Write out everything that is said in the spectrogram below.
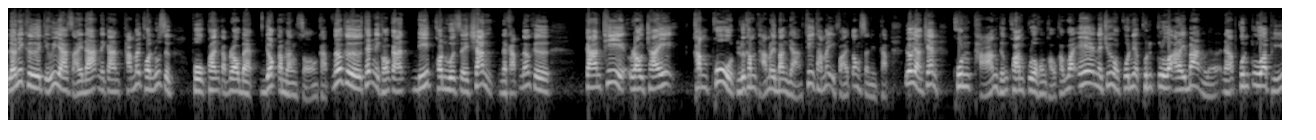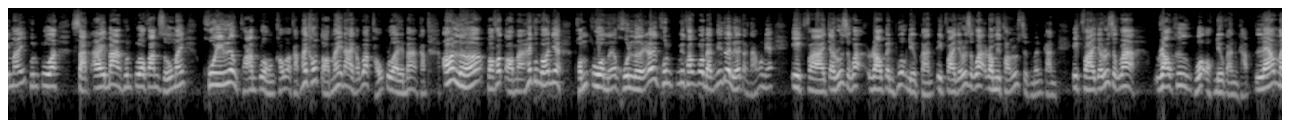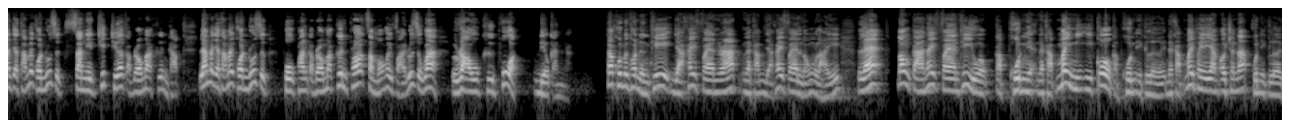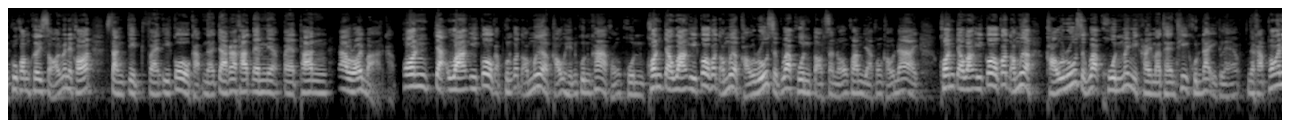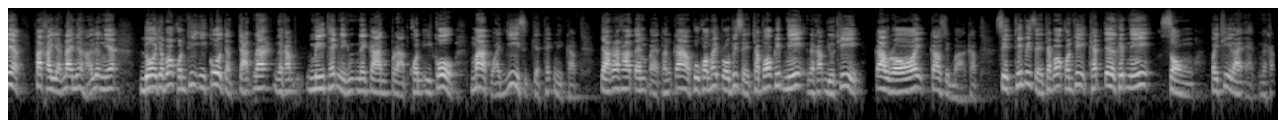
แล้วนี่คือจิตวิทยาสายดาร์กในการทำให้คนรู้สึกผูกพันกับเราแบบยกกำลังสองครับนั่นคือเทคนิคของการ deep conversation นะครับนั่นคือการที่เราใช้ คำพูดหรือคำถามอะไรบางอย่าง ที่ทำให้อีกฝ่ายต้องสนิทครับยกอย่างเช่น คุณถามถึงความกลัวของเขาครับว่าเอ๊ะในชีวิตของคุณเนี่ยคุณกลัวอะไรบ้างเหรอนะครับคุณกลัวผีไหมคุณกลัวสัตว์อะไรบ้าง คุณกลัวความสูงไหมคุยเรื่องความกลัวของเขาครับให้เขาตอบมาให้ได้ครับว่าเขากลัวอะไรบ้างครับอ๋อเหรอพอเขาตอบมาให้คุณบอกว่าเนี่ยผมกลัวเหมือนคุณเลยเอ้ยคุณมีความกลัวแบบนี้ด้วยเหรอต่างๆพวกนี้อีกฝ่ายจะรู้สึกว่าเราเป็นพวกเดียวกัน อีกฝ่ายจะรู้สึกว่าเรามีความรู้สึกเหมือนกัน อีกฝ่ายจะรู้สึกว่า เราคือหัวอกเดียวกันครับ แล้วมันจะทำให้คนรู้สึกสนิทชิดเชื้อกับเรามากขึ้นครับ และมันจะทำให้คนรู้สึกผูกพันกับเรามากขึ้น เพราะสมองคอยฝ่ายรู้สึกว่าเราคือพวกเดียวกันครับถ้าคุณเป็นคนหนึ่งที่อยากให้แฟนรักนะครับอยากให้แฟนหลงไหล และ ต้องการให้แฟนที่อยู่กับคุณเนี่ยนะครับไม่มีอีโก้กับคุณอีกเลยนะครับไม่พยายามเอาชนะคุณอีกเลยครูคอมเคยสอนไว้ในคอร์สสั่งจิตแฟนอีโก้ครับนะจากราคาเต็มเนี่ย8,900 บาทครับคนจะวางอีโก้กับคุณก็ต่อเมื่อเขาเห็นคุณค่าของคุณ คนจะวางอีโก้ก็ต่อเมื่อเขารู้สึกว่าคุณตอบสนองความอยากของเขาได้ คนจะวางอีโก้ก็ต่อเมื่อเขารู้สึกว่าคุณไม่มีใครมาแทนที่คุณได้อีกแล้วนะครับเพราะงั้นเนี่ยถ้าใครอยากได้เนื้อหาเรื่องนี้ โดยเฉพาะคนที่อีโก้จัดๆนะนะครับมีเทคนิคในการปราบคนอีโก้มากกว่า 27 เทคนิคครับ จากราคาเต็ม 8,900ครูคอมให้โปรพิเศษเฉพาะคลิปนี้นะครับอยู่ที่ 990 บาทครับ สิทธิพิเศษเฉพาะคนที่แคปเจอร์คลิปนี้ส่งไปที่ Line แอดนะครับ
